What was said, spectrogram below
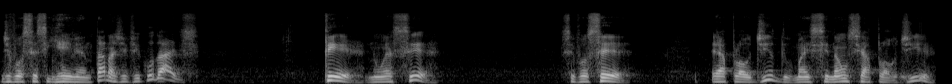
de você se reinventar nas dificuldades. Ter não é ser. Se você é aplaudido, mas se não se aplaudir,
